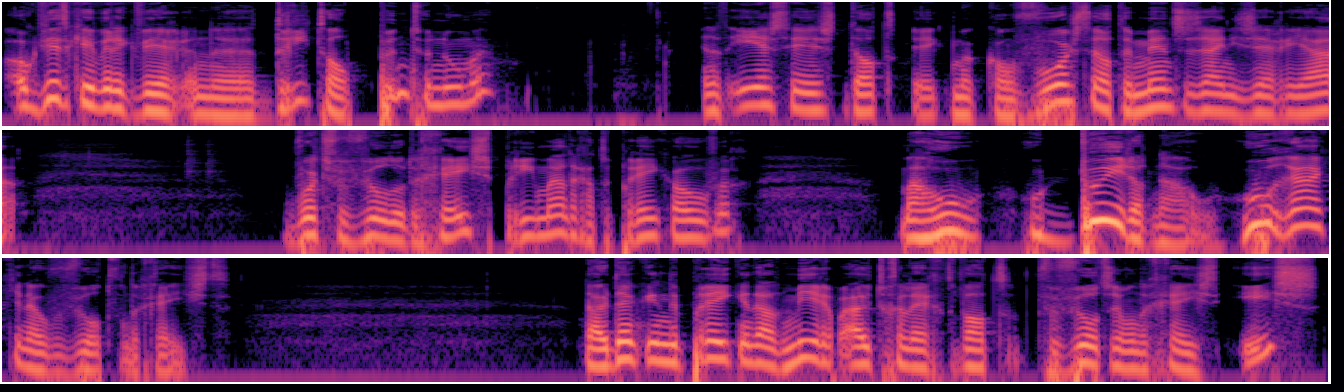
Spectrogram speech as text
Ook dit keer wil ik weer een uh, drietal punten noemen. En het eerste is dat ik me kan voorstellen dat er mensen zijn die zeggen: ja, wordt vervuld door de geest, prima, daar gaat de preek over. Maar hoe, hoe doe je dat nou? Hoe raak je nou vervuld van de geest? Nou, ik denk in de preek inderdaad meer heb uitgelegd wat vervuld zijn van de geest is,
